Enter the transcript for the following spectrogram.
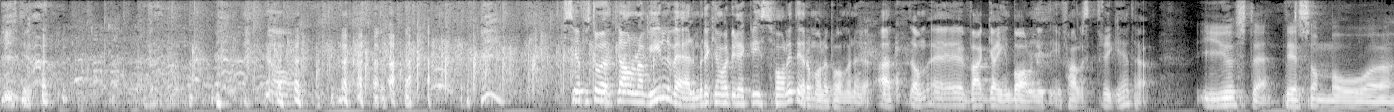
Vi ska... Så jag förstår att clownerna vill väl, men det kan vara direkt livsfarligt det de håller på med nu. Att de eh, vaggar in barnen i, i falsk trygghet här. Just det, det är som att...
